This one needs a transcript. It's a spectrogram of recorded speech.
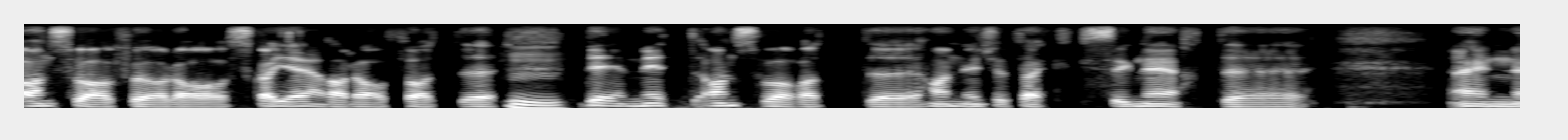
ansvar for det og skal gjøre det. For at mm. det er mitt ansvar at han ikke fikk signert en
